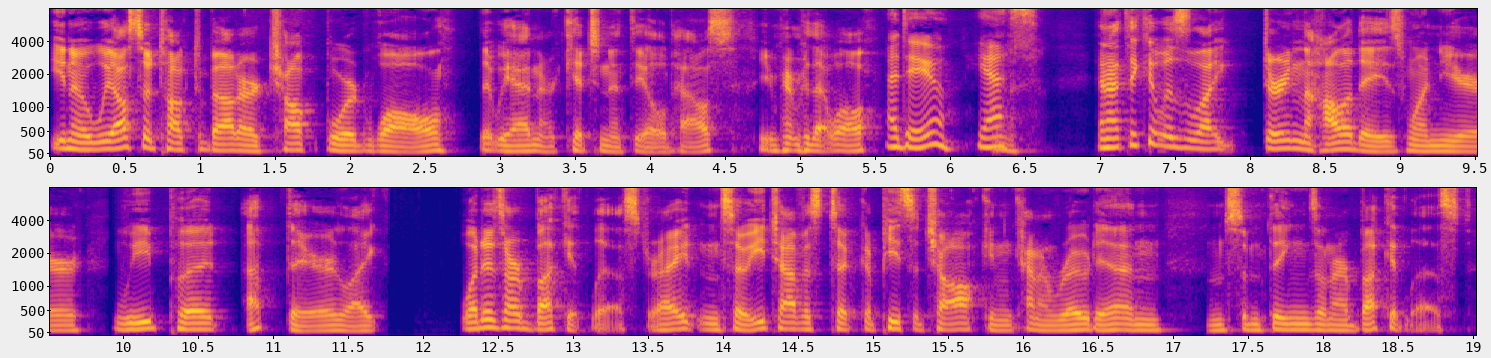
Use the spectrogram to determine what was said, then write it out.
you know, we also talked about our chalkboard wall that we had in our kitchen at the old house. You remember that wall? I do. Yes. Yeah. And I think it was like during the holidays one year, we put up there like, what is our bucket list? Right. And so each of us took a piece of chalk and kind of wrote in some things on our bucket list.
